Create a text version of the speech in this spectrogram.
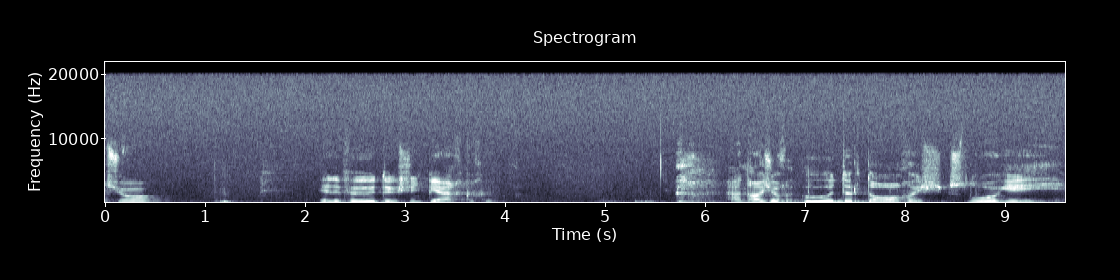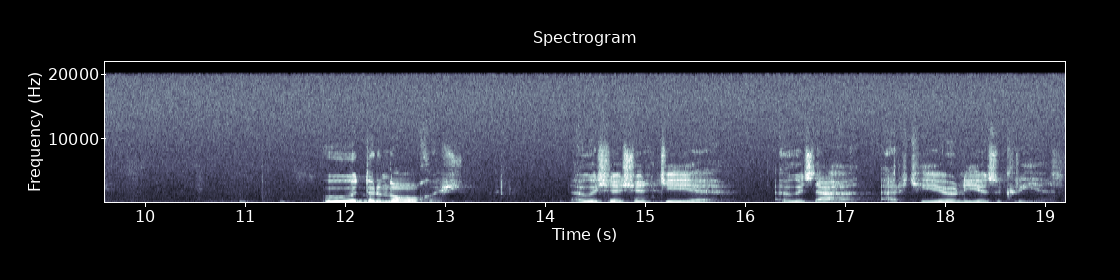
seo i de fuúteach sin beachcachu. An thoiseach útar dáchas slógé. Útar nóchas agus sé sintí agus ahad ar tíir níos a crías.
